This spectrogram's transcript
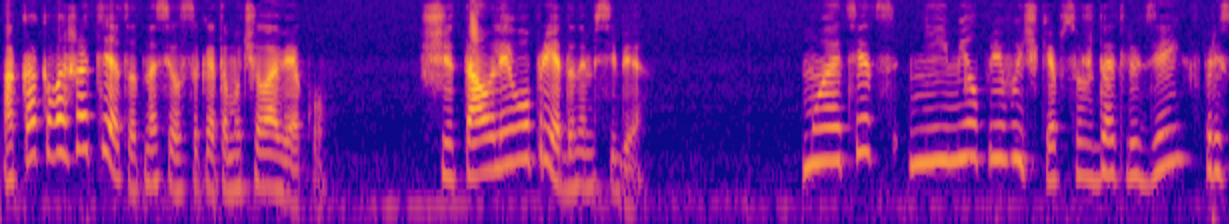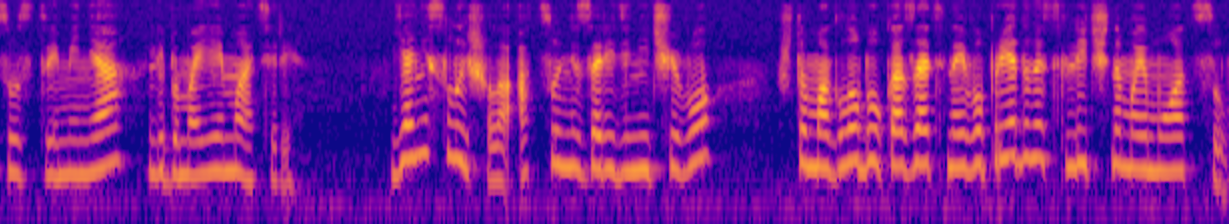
А как ваш отец относился к этому человеку? Считал ли его преданным себе? Мой отец не имел привычки обсуждать людей в присутствии меня либо моей матери. Я не слышала отцу Незариде ничего, что могло бы указать на его преданность лично моему отцу.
